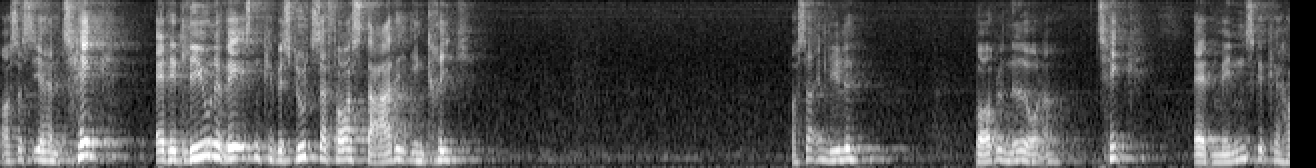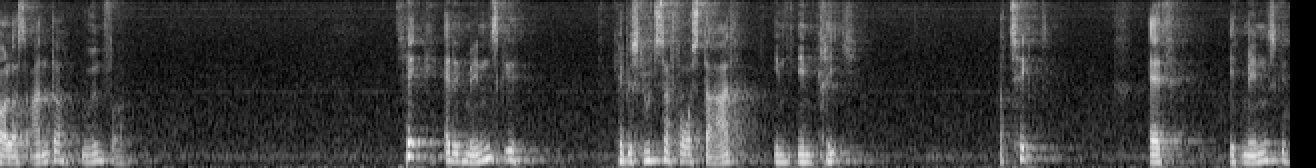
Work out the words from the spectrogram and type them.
og så siger han, tænk, at et levende væsen kan beslutte sig for at starte en krig. Og så en lille boble nedunder. Tænk, at et menneske kan holde os andre udenfor. Tænk, at et menneske kan beslutte sig for at starte en, en krig. Og tænk, at et menneske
